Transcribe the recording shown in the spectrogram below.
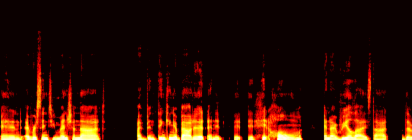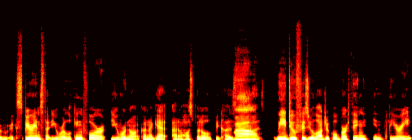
And ever since you mentioned that, I've been thinking about it and it, it, it hit home. And I realized that the experience that you were looking for, you were not going to get at a hospital because Wow. we do physiological birthing in theory.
